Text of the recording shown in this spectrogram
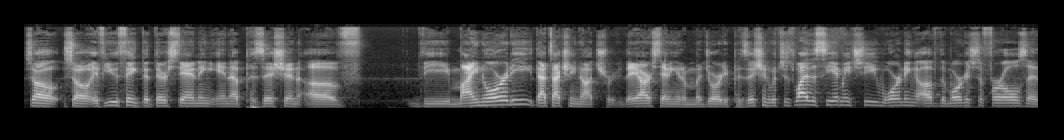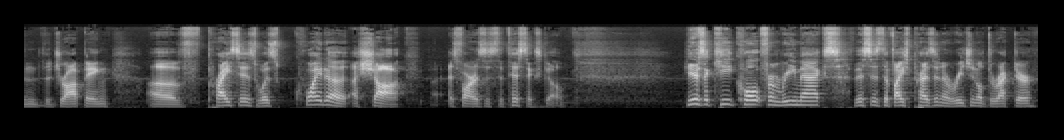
So so if you think that they're standing in a position of the minority, that's actually not true. They are standing in a majority position, which is why the CMHC warning of the mortgage deferrals and the dropping of prices was quite a, a shock as far as the statistics go. Here's a key quote from Remax. This is the vice president or regional director.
